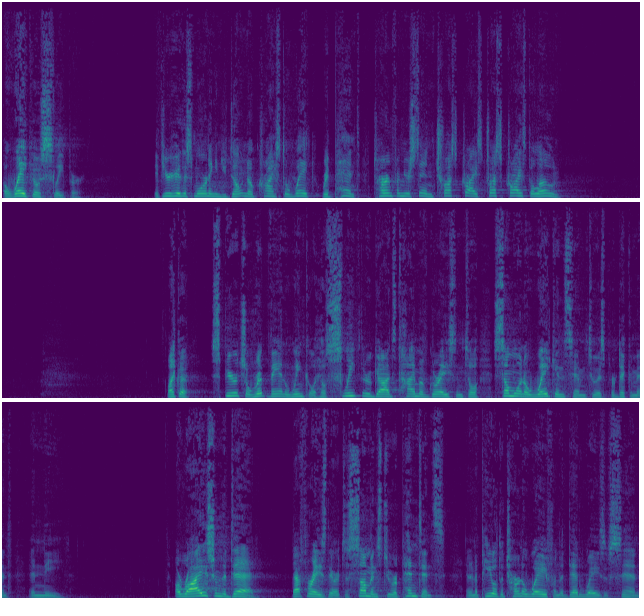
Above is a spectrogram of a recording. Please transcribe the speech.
Awake, O sleeper. If you're here this morning and you don't know Christ, awake, repent, turn from your sin, trust Christ, trust Christ alone. Like a spiritual Rip Van Winkle, he'll sleep through God's time of grace until someone awakens him to his predicament and need. Arise from the dead. That phrase there, it's a summons to repentance and an appeal to turn away from the dead ways of sin.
